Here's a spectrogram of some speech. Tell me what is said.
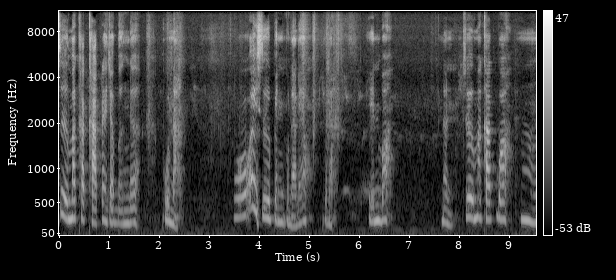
ซื้อมาคักๆได้เจ้าเบิ่งเด้อพูดน่ะโอ้ยซื้อเป็นพูดน่ะแล้วพูดน่ะเห็นบ่นั่นซื้อมาคักบ่ อืม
